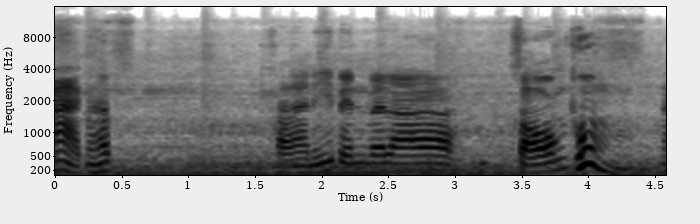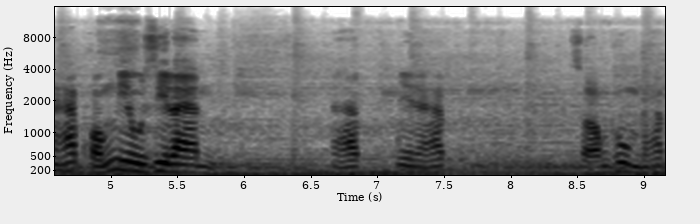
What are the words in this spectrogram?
มากนะครับขณะนี้เป็นเวลาสองทุ่มนะครับของนิวซีแลนด์นะครับนี่นะครับสองทุ่มนะครับ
